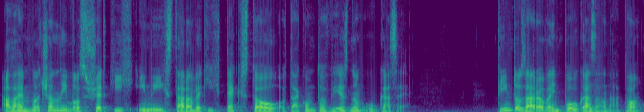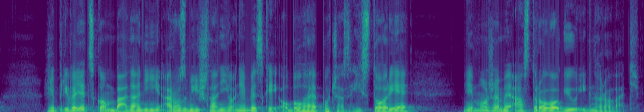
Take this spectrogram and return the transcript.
ale aj mlčanlivosť všetkých iných starovekých textov o takomto hviezdnom úkaze. Týmto zároveň poukázal na to, že pri vedeckom bádaní a rozmýšľaní o nebeskej oblohe počas histórie nemôžeme astrológiu ignorovať.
